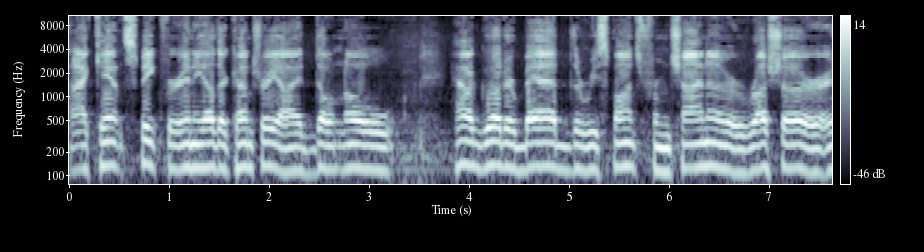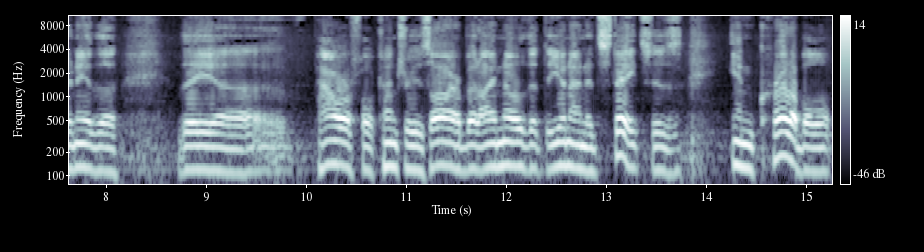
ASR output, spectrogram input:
I can't speak for any other country. I don't know how good or bad the response from China or Russia or any of the the uh, powerful countries are, but I know that the United States is incredible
